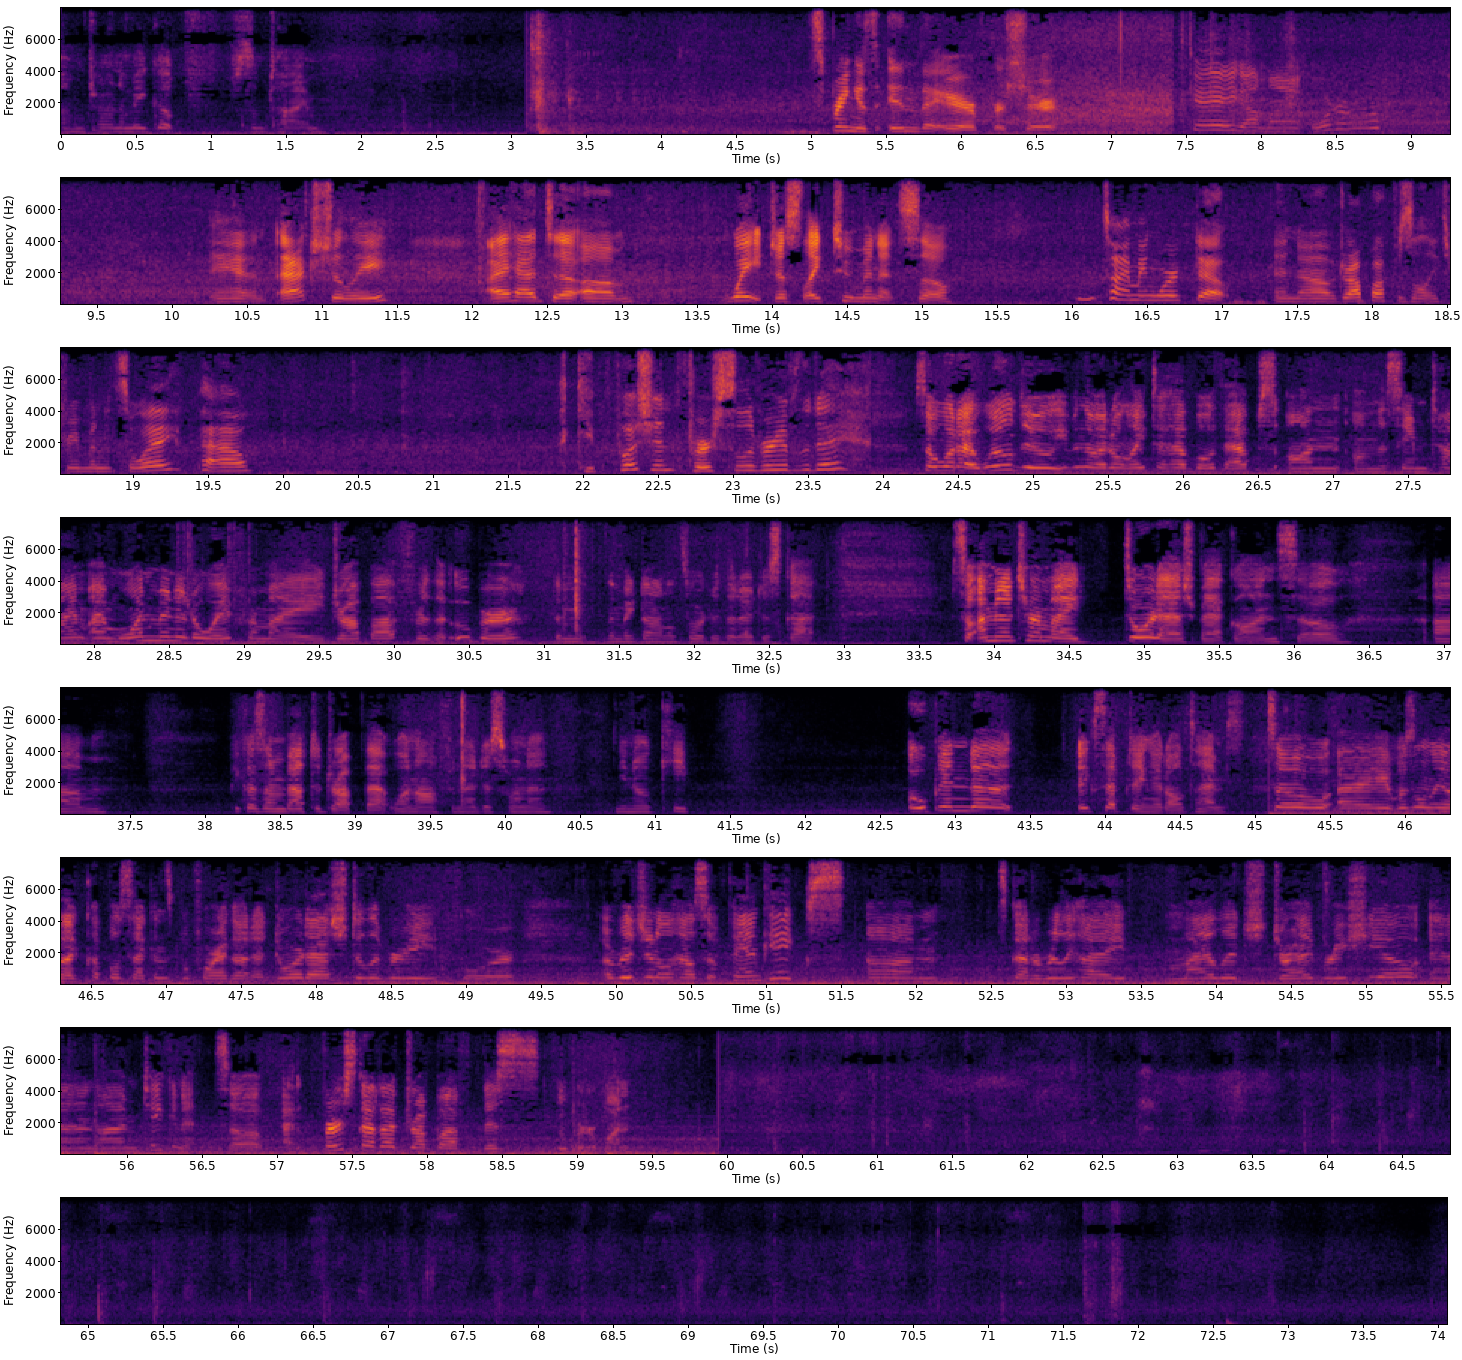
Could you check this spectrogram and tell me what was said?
I'm trying to make up some time. Spring is in the air for sure. Okay, got my order. And actually, I had to um, wait just like two minutes, so the timing worked out. And now drop off is only three minutes away. Pow. Keep pushing. First delivery of the day. So what I will do, even though I don't like to have both apps on, on the same time, I'm one minute away from my drop off for the Uber, the, the McDonald's order that I just got. So I'm gonna turn my DoorDash back on, so, um, because I'm about to drop that one off and I just wanna, you know, keep open to accepting at all times. So I was only like a couple seconds before I got a DoorDash delivery for Original House of Pancakes. Um, it's got a really high mileage drive ratio and I'm taking it. So I first gotta drop off this Uber one.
